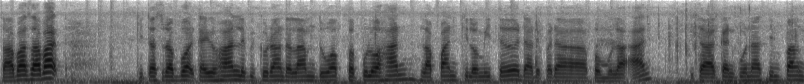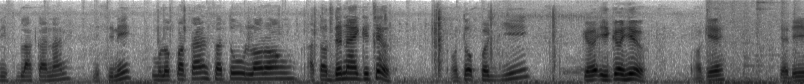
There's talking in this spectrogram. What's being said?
Sahabat-sahabat, kita sudah buat kayuhan lebih kurang dalam 2.8 km daripada permulaan. Kita akan guna simpang di sebelah kanan di sini merupakan satu lorong atau denai kecil untuk pergi ke Eagle Hill. Okey. Jadi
